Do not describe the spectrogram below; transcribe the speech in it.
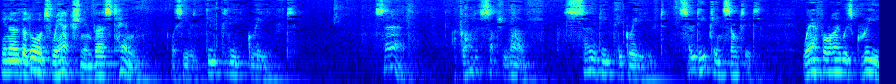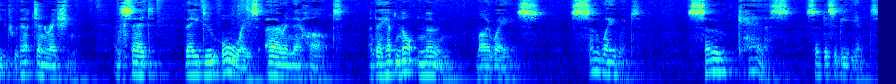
You know, the Lord's reaction in verse 10 was He was deeply grieved. Sad. A God of such love, so deeply grieved, so deeply insulted. Wherefore I was grieved with that generation, and said, They do always err in their heart and they have not known my ways. So wayward, so careless, so disobedient.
